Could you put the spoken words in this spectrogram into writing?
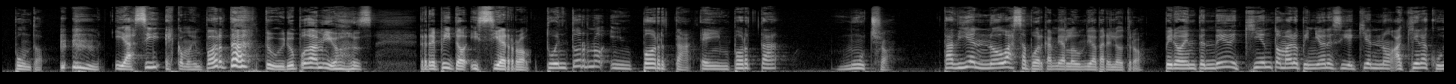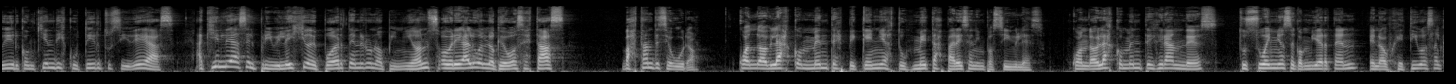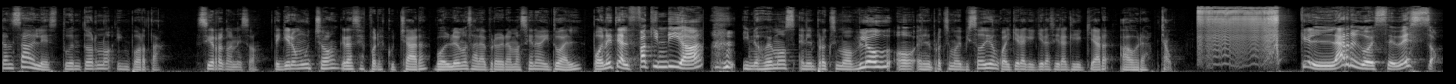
Punto. y así es como importa tu grupo de amigos. Repito y cierro, tu entorno importa e importa mucho. Está bien, no vas a poder cambiarlo de un día para el otro, pero entendé de quién tomar opiniones y de quién no, a quién acudir, con quién discutir tus ideas, a quién le das el privilegio de poder tener una opinión sobre algo en lo que vos estás bastante seguro. Cuando hablas con mentes pequeñas, tus metas parecen imposibles. Cuando hablas con mentes grandes, tus sueños se convierten en objetivos alcanzables. Tu entorno importa. Cierro con eso. Te quiero mucho, gracias por escuchar. Volvemos a la programación habitual. Ponete al fucking día y nos vemos en el próximo vlog o en el próximo episodio, en cualquiera que quieras ir a cliquear ahora. Chau. ¡Qué largo ese beso!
